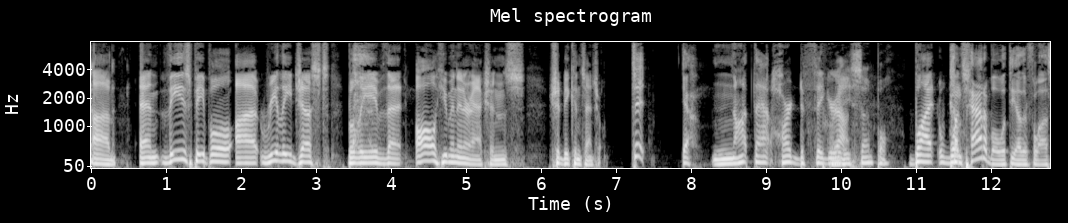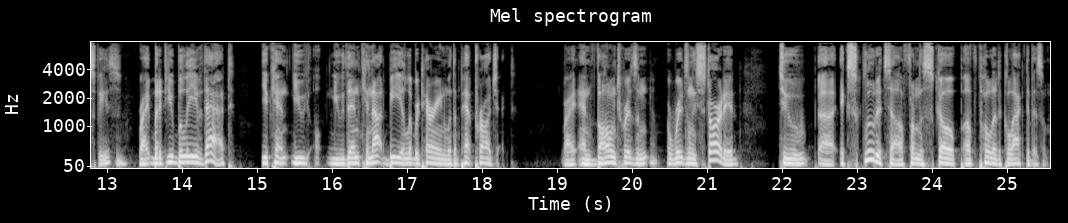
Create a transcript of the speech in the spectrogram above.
um, and these people uh, really just believe that all human interactions should be consensual. That's it. Yeah. Not that hard to figure Pretty out. simple. But once, Compatible with the other philosophies, right? But if you believe that, you can you you then cannot be a libertarian with a pet project, right? And voluntarism originally started to uh, exclude itself from the scope of political activism.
